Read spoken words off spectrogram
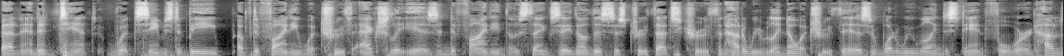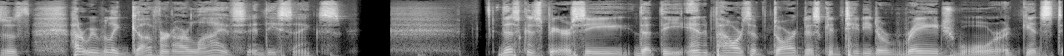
an, an, intent, what seems to be of defining what truth actually is and defining those things. Say, no, this is truth, that's truth. And how do we really know what truth is? And what are we willing to stand for? And how does how do we really govern our lives in these things? This conspiracy that the powers of darkness continue to rage war against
